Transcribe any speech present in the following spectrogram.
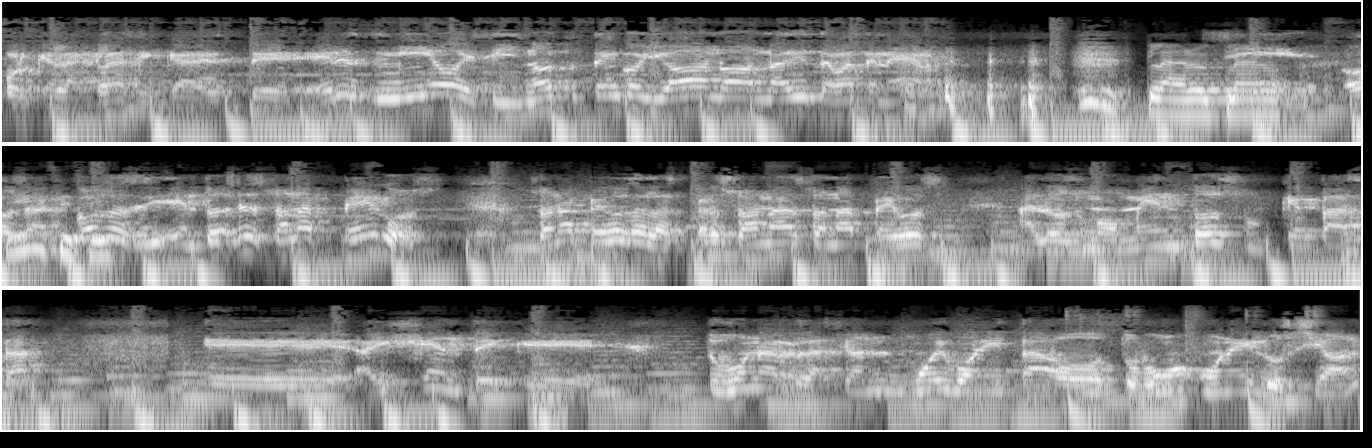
Porque, la clásica, este, eres mío y si no te tengo yo, no, nadie te va a tener. claro, claro. o sea, cosas Entonces son apegos, son apegos a las personas, son apegos a los momentos. ¿Qué pasa? Eh, hay gente que tuvo una relación muy bonita o tuvo una ilusión.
